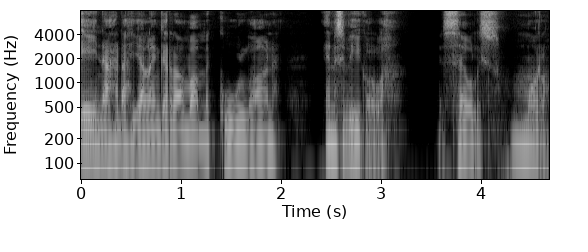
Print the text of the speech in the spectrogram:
ei nähdä jälleen kerran, vaan me kuullaan ensi viikolla. Se olisi moro.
